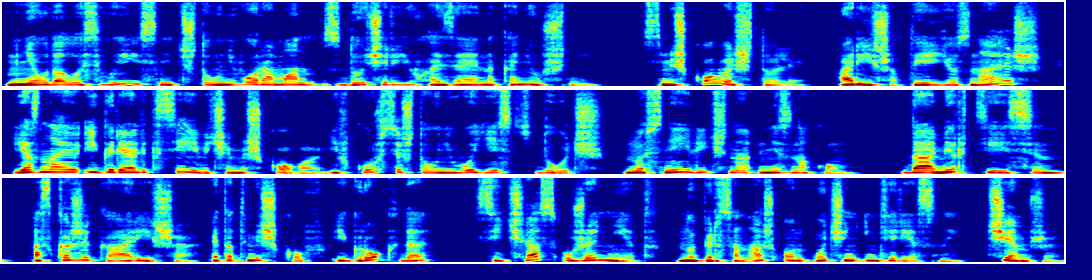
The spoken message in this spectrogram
Мне удалось выяснить, что у него роман с дочерью хозяина конюшни. С Мешковой, что ли? Ариша, ты ее знаешь? Я знаю Игоря Алексеевича Мешкова и в курсе, что у него есть дочь, но с ней лично не знаком. Да, мир тесен. А скажи-ка, Ариша, этот Мешков игрок, да? Сейчас уже нет, но персонаж он очень интересный. Чем же?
